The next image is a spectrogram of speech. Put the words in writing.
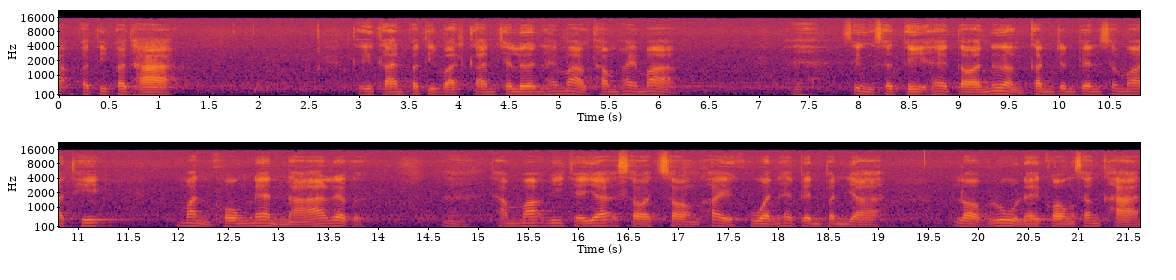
ะปฏิปทา คือการปฏิบัติการเจริญให้มากทำให้มาก ซึ่งสติให้ต่อเนื่องกันจนเป็นสมาธิมั่นคงแน่นหนาเรียกธรรมวิจยะสอดส่องไข้ควรให้เป็นปัญญารอบรู้ในกองสังขาร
